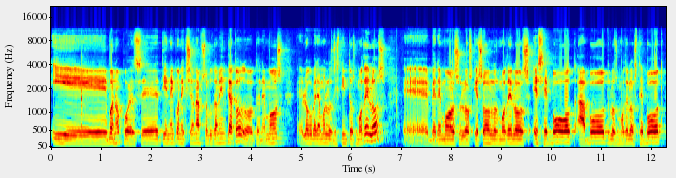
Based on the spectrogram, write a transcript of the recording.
y bueno, pues eh, tiene conexión absolutamente a todo. Tenemos, luego veremos los distintos modelos, veremos los que son los modelos S-Bot, A-Bot, los modelos T-Bot,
